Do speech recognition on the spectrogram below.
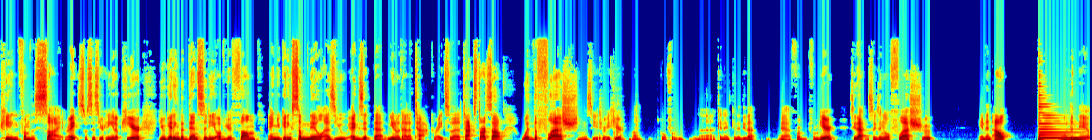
hitting from the side, right? So since you're hitting it up here, you're getting the density of your thumb and you're getting some nail as you exit that, you know, that attack, right? So that attack starts out with the flesh. You can see it right here. I'll go from uh, can I can I do that? Yeah, from from here. See that? So he's gonna go flesh, whoop, and then out with the nail.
